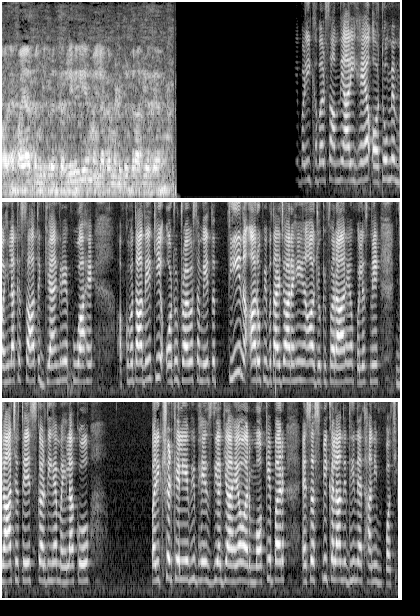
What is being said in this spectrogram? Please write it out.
और एफआईआर पंजीकृत कर ली गई है। महिला का मेडिकल करा दिया गया है। बड़ी खबर सामने आ रही है। ऑटो में महिला के साथ गैंगरेप हुआ है। आपको बता दें कि ऑटो ड्राइवर समेत तीन आरोपी बताए जा रहे हैं और जो कि फरार हैं, पुलिस ने जाँच तेज कर दी है। महिला को परीक्षण के लिए भी भेज दिया गया है और मौके पर एसएसपी कलानिधि नैथानी भी पहुँची।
